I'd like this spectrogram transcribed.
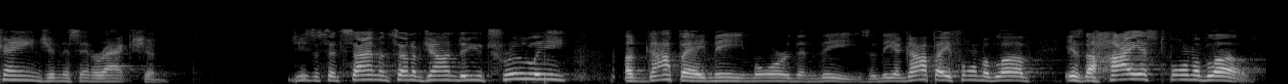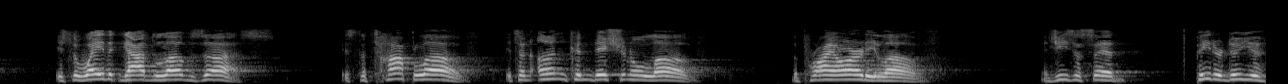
change in this interaction. Jesus said, Simon, son of John, do you truly agape me more than these? The agape form of love is the highest form of love. It's the way that God loves us. It's the top love. It's an unconditional love. The priority love. And Jesus said, Peter, do you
